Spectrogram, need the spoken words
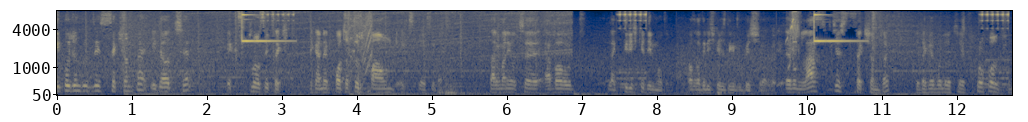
এই পর্যন্ত যে সেকশনটা এটা হচ্ছে এক্সপ্লোসিভ সেকশন এখানে পঁচাত্তর পাউন্ড এক্সপ্লোসিভ আছে। তার মানে হচ্ছে অ্যাবাউট লাইক তিরিশ কেজির মতো, অথবা তিরিশ কেজি থেকে একটু বেশি হবে। এবং লাস্ট যে সেকশনটা এটাকে বলে হচ্ছে প্রপলশন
